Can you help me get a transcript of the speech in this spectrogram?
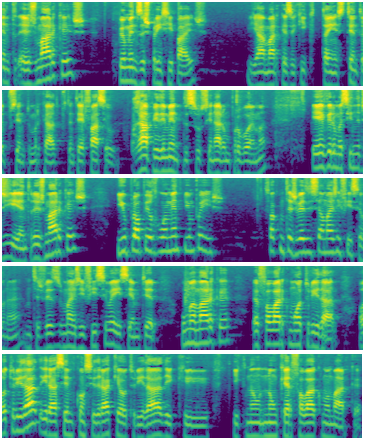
entre as marcas, pelo menos as principais, e há marcas aqui que têm 70% do mercado, portanto é fácil rapidamente de solucionar um problema, é haver uma sinergia entre as marcas e o próprio regulamento de um país. Só que muitas vezes isso é o mais difícil, não é? Muitas vezes o mais difícil é isso, é meter uma marca a falar como autoridade. A autoridade irá sempre considerar que é autoridade e que, e que não, não quer falar como uma marca.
